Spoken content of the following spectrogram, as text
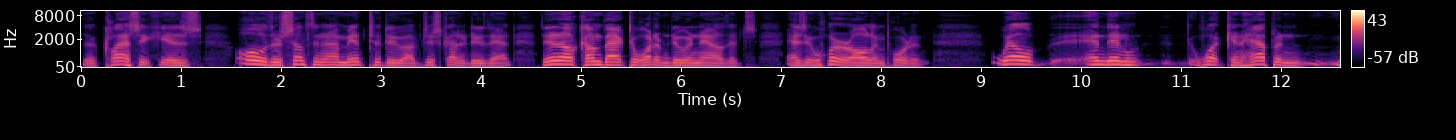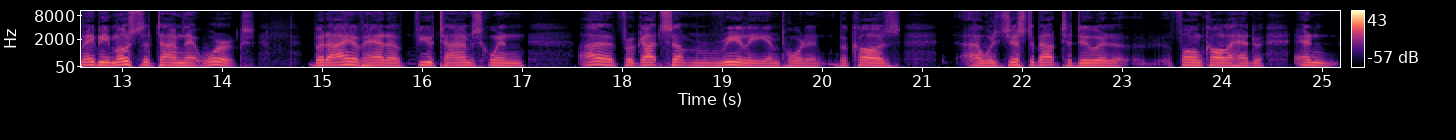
the classic is oh there's something i meant to do. I've just got to do that. Then i'll come back to what i'm doing now that's as it were all important. Well and then what can happen maybe most of the time that works. But i have had a few times when i forgot something really important because I was just about to do it, a phone call I had to, and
